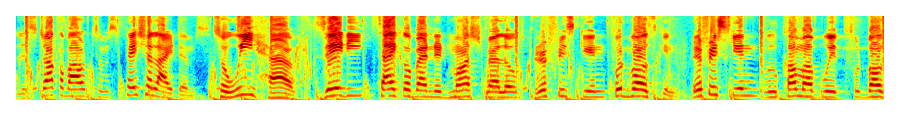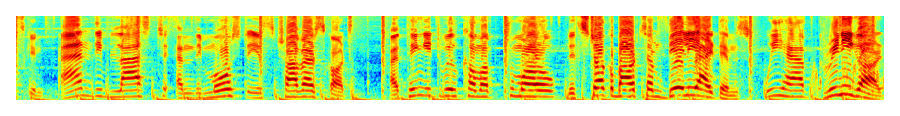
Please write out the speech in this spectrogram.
Let's talk about some special items. So we have Zadie, Psycho Bandit Marshmallow, Referee Skin, Football Skin. Referee Skin will come up with Football Skin. And the last and the most is Travis Scott. I think it will come up tomorrow. Let's talk about some daily items. We have Guard.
